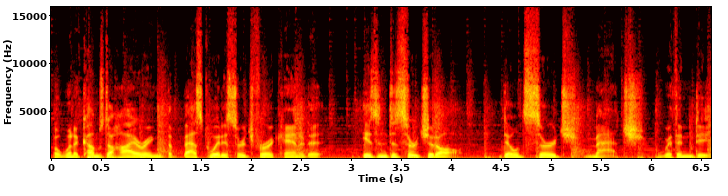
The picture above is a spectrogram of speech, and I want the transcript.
But when it comes to hiring, the best way to search for a candidate isn't to search at all. Don't search match with Indeed.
